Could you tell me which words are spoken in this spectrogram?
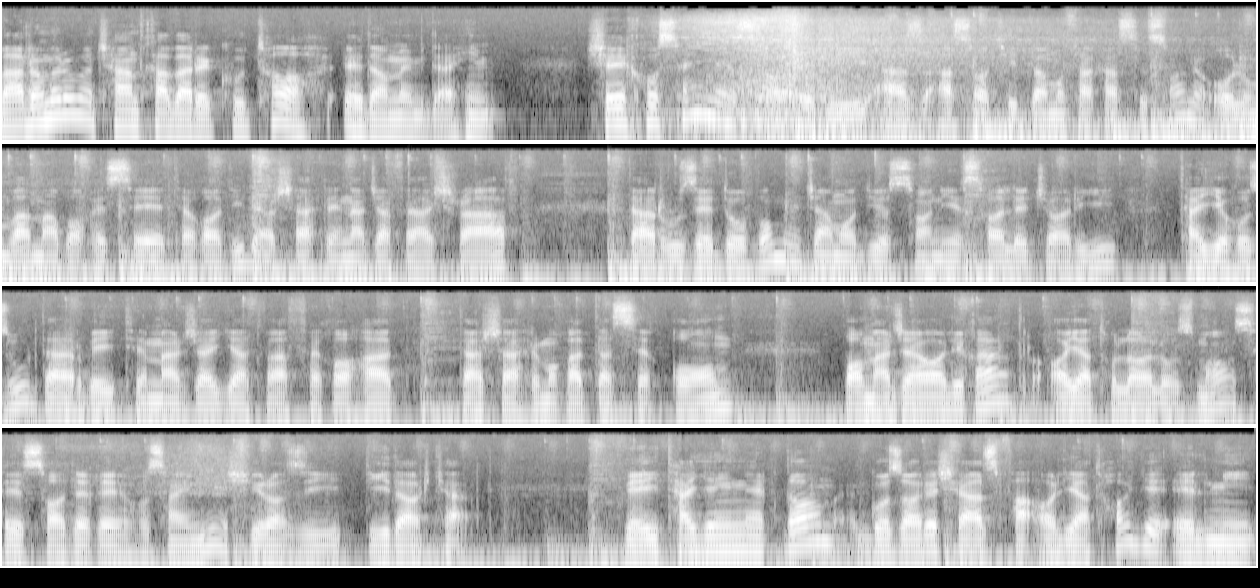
برنامه رو با چند خبر کوتاه ادامه می دهیم. شیخ حسین ساعدی از اساتید و متخصصان علوم و مباحث اعتقادی در شهر نجف اشرف در روز دوم جمادی و ثانی سال جاری طی حضور در بیت مرجعیت و فقاهت در شهر مقدس قم با مرجع عالی قدر آیت الله العظما سه صادق حسینی شیرازی دیدار کرد. وی طی این اقدام گزارش از فعالیت‌های علمی،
